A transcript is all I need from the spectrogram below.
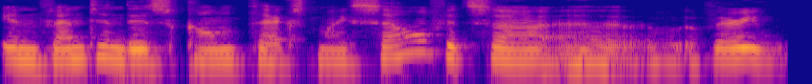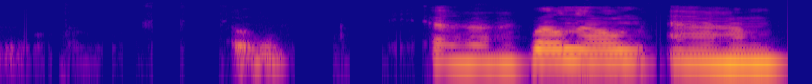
invent in this context myself. It's a, a very uh, well known um,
